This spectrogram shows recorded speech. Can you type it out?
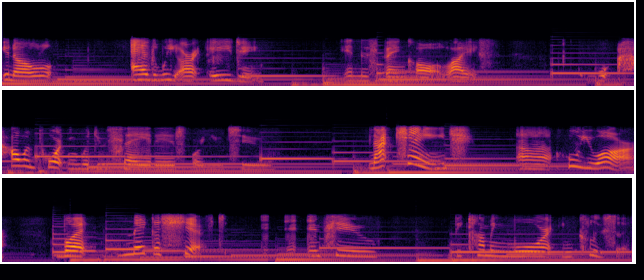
you know, as we are aging in this thing called life, how important would you say it is for you to not change uh, who you are, but make a shift into becoming more inclusive?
